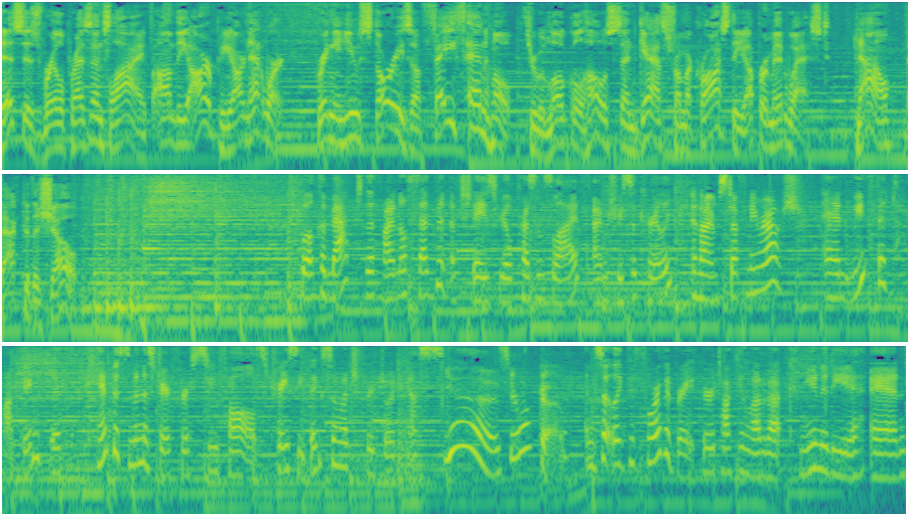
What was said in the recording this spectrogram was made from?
This is Real Presence Live on the RPR Network, bringing you stories of faith and hope through local hosts and guests from across the upper Midwest. Now, back to the show. Welcome back to the final segment of today's Real Presence Live. I'm Teresa Curley. And I'm Stephanie Roush. And we've been talking with campus minister for Sioux Falls, Tracy. Thanks so much for joining us. Yes, you're welcome. And so, like before the break, we were talking a lot about community and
